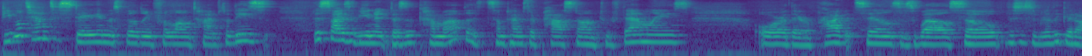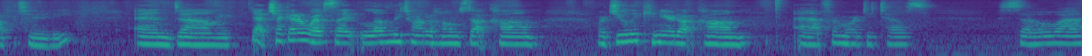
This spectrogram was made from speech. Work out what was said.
people tend to stay in this building for a long time. So these this size of unit doesn't come up. Sometimes they're passed on through families or there are private sales as well. So this is a really good opportunity. And um, yeah, check out our website, lovelytorontohomes.com or juliekinnear.com uh, for more details. So uh,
